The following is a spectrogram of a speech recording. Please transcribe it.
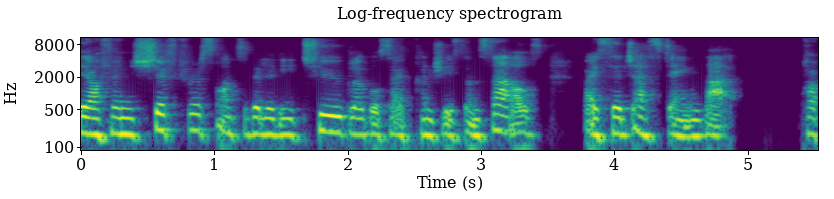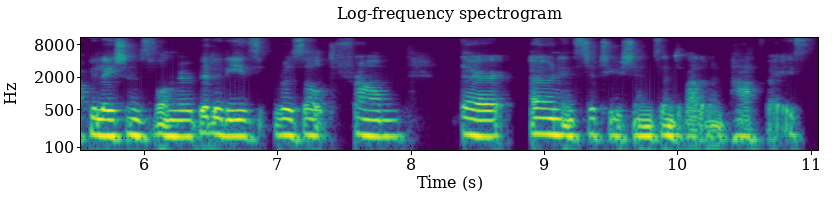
they often shift responsibility to global south countries themselves by suggesting that populations' vulnerabilities result from their own institutions and development pathways.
